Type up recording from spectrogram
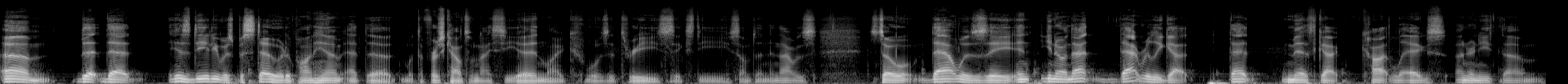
Um, that that his deity was bestowed upon him at the what the first council of Nicaea in like what was it three sixty something, and that was so that was a and you know that that really got that myth got caught legs underneath um,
